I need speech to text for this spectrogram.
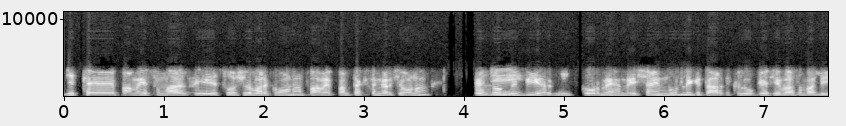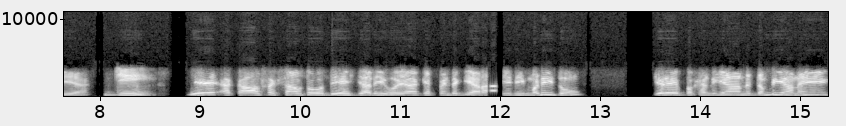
ਜਿੱਥੇ ਭਾਵੇਂ ਸਮਾਜ ਦੇ ਸੋਸ਼ਲ ਵਰਕ ਹੋਣ ਭਾਵੇਂ ਪੰਥਕ ਸੰਘਰਸ਼ ਹੋਣ ਹਾਂਜੀ। ਬੀਬੀ ਹਰਮੀਤ ਕੌਰ ਨੇ ਹਮੇਸ਼ਾ ਹੀ ਮੂਰਲੀ ਕਤਾਰ 'ਚ ਖਲੋ ਕੇ ਸੇਵਾ ਸੰਭਾਲੀ ਹੈ। ਜੀ। ਇਹ ਅਕਾਲ ਤਖਤ ਸਾਹਿਬ ਤੋਂ ਆਦੇਸ਼ ਜਾਰੀ ਹੋਇਆ ਕਿ ਪਿੰਡ 11 ਜੀ ਦੀ ਮੜੀ ਤੋਂ ਜਿਹੜੇ ਪਖੰਡੀਆਂ ਨੇ ਡੰਬੀਆਂ ਨੇ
